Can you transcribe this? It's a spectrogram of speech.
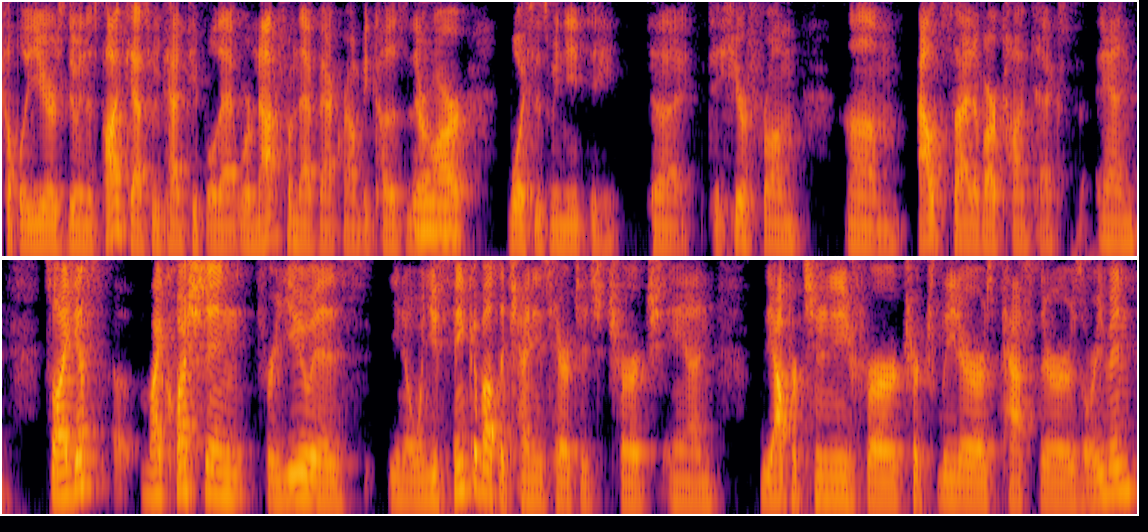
couple of years doing this podcast, we've had people that were not from that background because there mm. are voices we need to to to hear from um, outside of our context. And so I guess uh, my question for you is, you know, when you think about the Chinese Heritage Church and the opportunity for church leaders, pastors, or even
